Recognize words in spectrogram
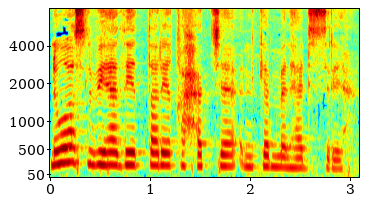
نواصل بهذه الطريقة حتى نكمل هذه السريحة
